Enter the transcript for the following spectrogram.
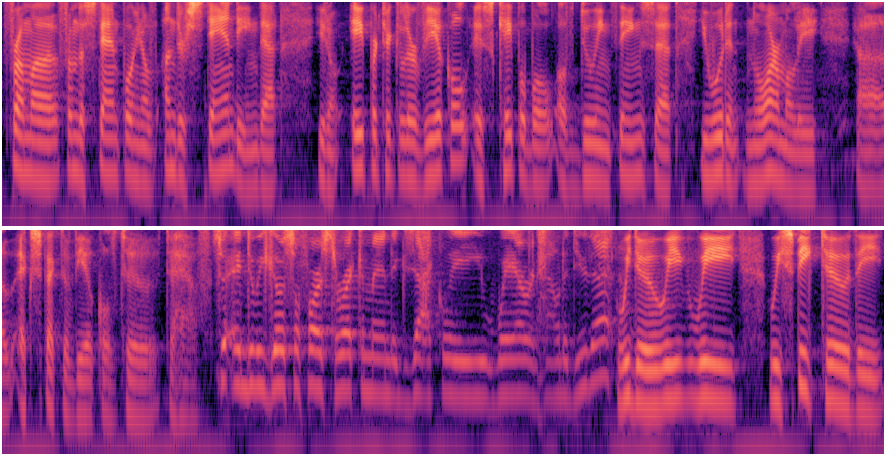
from a, from the standpoint of understanding that you know a particular vehicle is capable of doing things that you wouldn't normally uh, expect a vehicle to, to have. So, and do we go so far as to recommend exactly where and how to do that? We do. We we we speak to the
